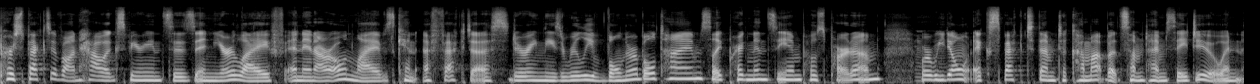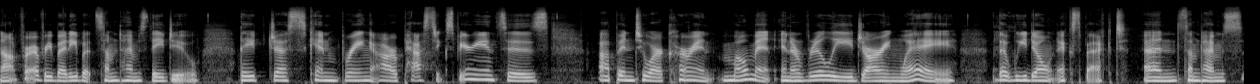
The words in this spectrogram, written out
Perspective on how experiences in your life and in our own lives can affect us during these really vulnerable times like pregnancy and postpartum mm-hmm. where we mm-hmm. don't expect them to come up but sometimes they do and not for everybody but sometimes they do they just can bring our past experiences up into our current moment in a really jarring way that we don't expect and sometimes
